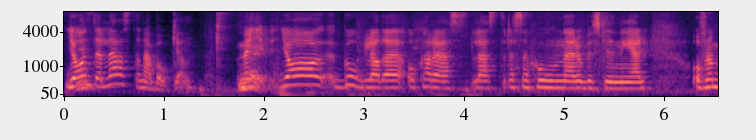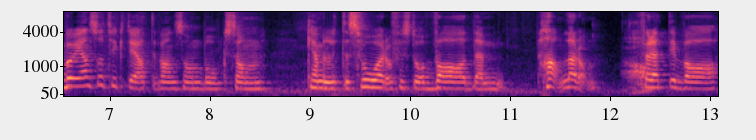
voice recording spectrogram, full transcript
Jag har inte läst den här boken. Men Nej. jag googlade och har läst, recensioner och beskrivningar. Och från början så tyckte jag att det var en sån bok som kan bli lite svår att förstå vad den handlar om. Ja. För att det var,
